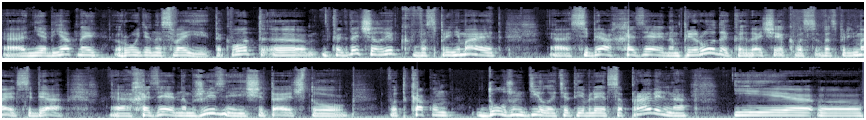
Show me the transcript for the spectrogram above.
э, необъятной родины своей. Так вот, э, когда человек воспринимает э, себя хозяином природы, когда человек воспринимает себя хозяином жизни и считает, что вот как он должен делать, это является правильно, и э,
